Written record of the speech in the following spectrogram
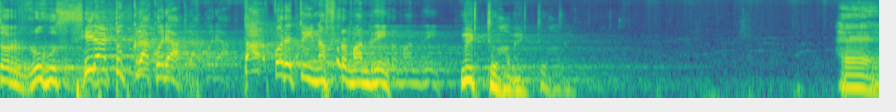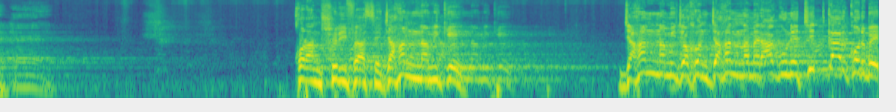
তোর রুহু সিরা টুকরা কইরা তারপরে তুই নাফরমান রে মৃত্যু হবে মৃত্যু হবে। হ্যাঁ কোরআন শরীফে আছে, জাহান্নামীকে, জাহান্নামী যখন জাহান্নামের আগুনে চিৎকার করবে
